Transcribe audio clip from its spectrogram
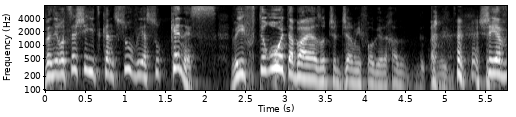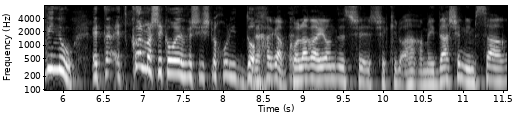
ואני רוצה שיתכנסו ויעשו כנס, ויפתרו את הבעיה הזאת של ג'רמי פוגל אחת ולתמיד. שיבינו את, את כל מה שקורה ושישלחו לי דוח. דרך אגב, כל הרעיון זה ש- שכאילו, המידע שנמסר,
